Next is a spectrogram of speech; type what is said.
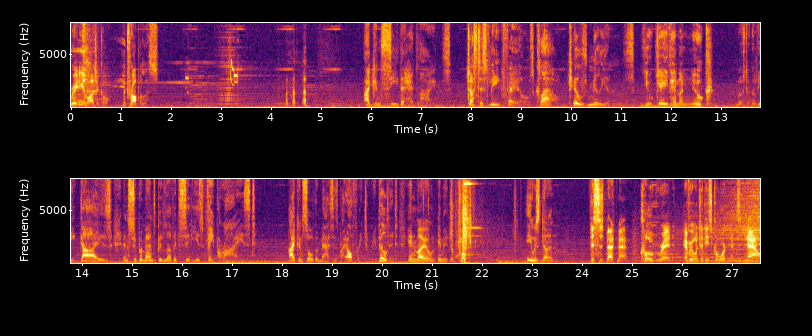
Radiological, Metropolis. I can see the headlines. Justice League fails. Clown kills millions. You gave him a nuke? Most of the League dies, and Superman's beloved city is vaporized. I console the masses by offering to rebuild it in my own image of. He was done. This is Batman. Code Red. Everyone to these coordinates, now!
